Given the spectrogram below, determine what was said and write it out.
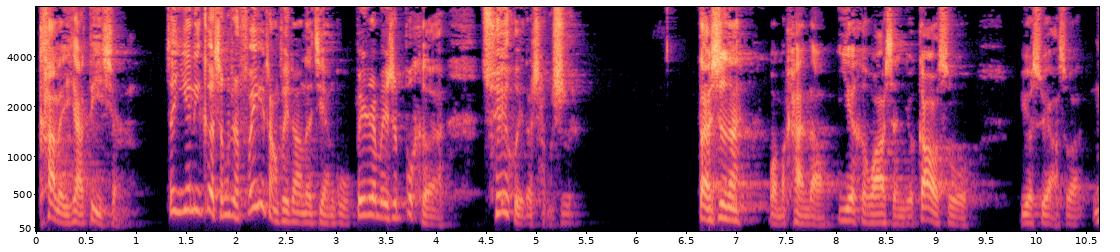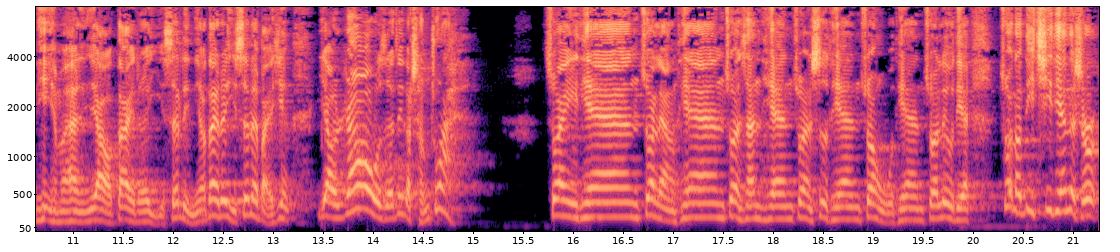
看了一下地形，这耶利哥城是非常非常的坚固，被认为是不可摧毁的城市。但是呢，我们看到耶和华神就告诉约书亚说：“你们要带着以色列，你要带着以色列百姓，要绕着这个城转。”转一天，转两天，转三天，转四天，转五天，转六天，转到第七天的时候，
